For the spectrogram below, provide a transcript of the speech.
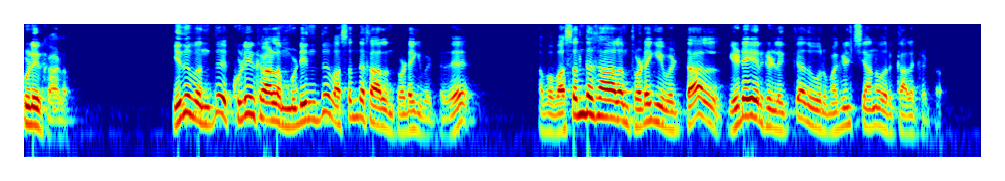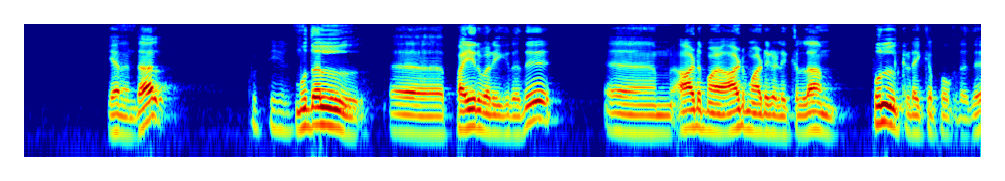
குளிர்காலம். இது வந்து குளிர்காலம் முடிந்து வசந்த காலம் தொடங்கிவிட்டது. அப்போ வசந்த காலம் தொடங்கிவிட்டால் இடையர்களுக்கு அது ஒரு மகிழ்ச்சியான ஒரு காலகட்டம். ஏனென்றால் குட்டிகள். முதல் பயிர் வருகிறது. ஆடு மா ஆடு மாடுகளுக்கெல்லாம் புல் கிடைக்கப் போகிறது.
